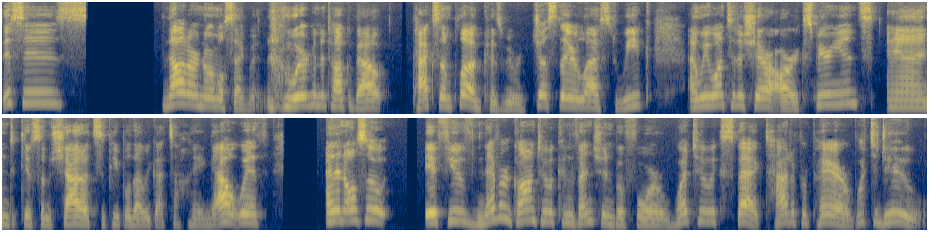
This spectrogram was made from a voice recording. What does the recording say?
This is not our normal segment. We're going to talk about PAX Unplugged because we were just there last week, and we wanted to share our experience and give some shout outs to people that we got to hang out with. And then also, if you've never gone to a convention before, what to expect, how to prepare, what to do.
